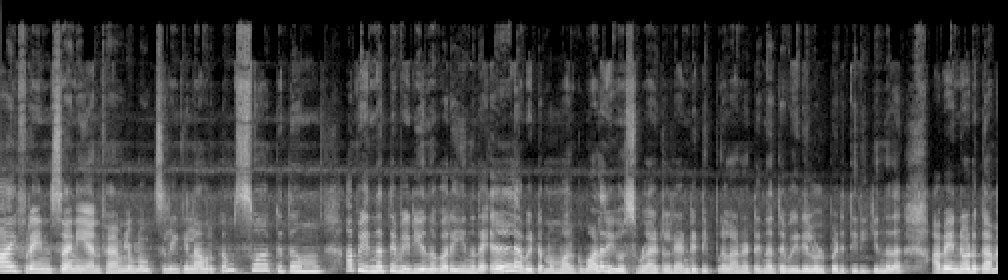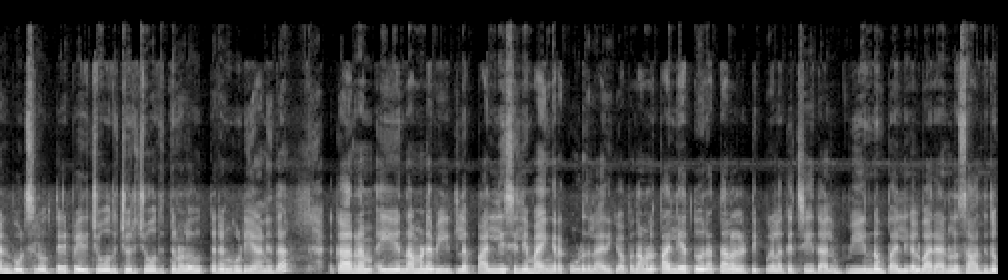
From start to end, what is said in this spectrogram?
ഹായ് ഫ്രണ്ട്സ് ഞാൻ ഫാമിലി വ്ലോഗ്സിലേക്ക് എല്ലാവർക്കും സ്വാഗതം. അപ്പോൾ ഇന്നത്തെ വീഡിയോ എന്ന് പറയുന്നത് എല്ലാ വീട്ടമ്മമാർക്കും വളരെ യൂസ്ഫുൾ ആയിട്ടുള്ള രണ്ട് ടിപ്പുകളാണ് കേട്ടോ ഇന്നത്തെ വീഡിയോയിൽ ഉൾപ്പെടുത്തിയിരിക്കുന്നത്. അപ്പോൾ എന്നോട് കമന്റ് ബോക്സിൽ ഒത്തിരി പേര് ചോദിച്ചൊരു ചോദ്യത്തിനുള്ള ഉത്തരം കൂടിയാണിത്. കാരണം ഈ നമ്മുടെ വീട്ടിൽ പല്ലിശല്യം ഭയങ്കര കൂടുതലായിരിക്കും. അപ്പോൾ നമ്മൾ പല്ലിയെ തുരത്താനുള്ള ടിപ്പുകളൊക്കെ ചെയ്താലും വീണ്ടും പല്ലികൾ വരാനുള്ള സാധ്യത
